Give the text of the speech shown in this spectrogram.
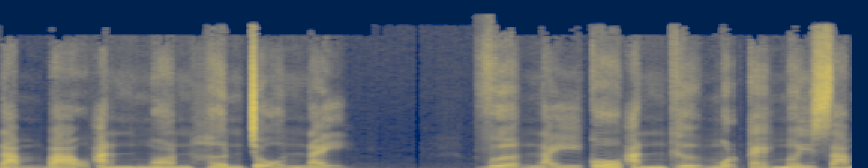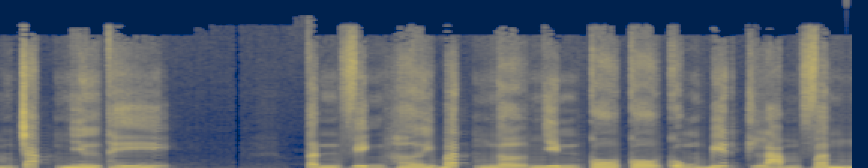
Đảm bảo ăn ngon hơn chỗ này. Vừa nãy cô ăn thử một cái mới dám chắc như thế. Tần Vịnh hơi bất ngờ nhìn cô cô cũng biết làm vâng.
